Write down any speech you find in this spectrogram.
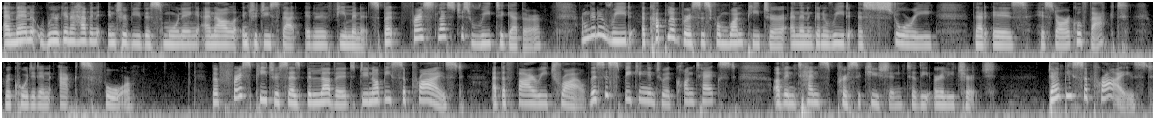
And then we're going to have an interview this morning, and I'll introduce that in a few minutes. But first, let's just read together. I'm going to read a couple of verses from 1 Peter, and then I'm going to read a story that is historical fact recorded in Acts 4. But First Peter says, Beloved, do not be surprised at the fiery trial. This is speaking into a context of intense persecution to the early church. Don't be surprised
